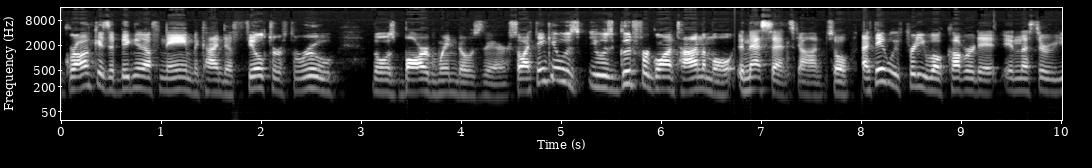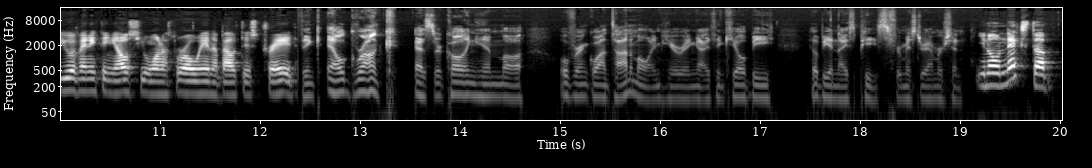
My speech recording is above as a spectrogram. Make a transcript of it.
Gronk is a big enough name to kind of filter through those barred windows there. So I think it was it was good for Guantanamo in that sense, John. So I think we've pretty well covered it, unless there you have anything else you want to throw in about this trade. I think El Gronk, as they're calling him uh, over in Guantanamo, I'm hearing. I think he'll be he'll be a nice piece for Mr. Emerson. You know, next up,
